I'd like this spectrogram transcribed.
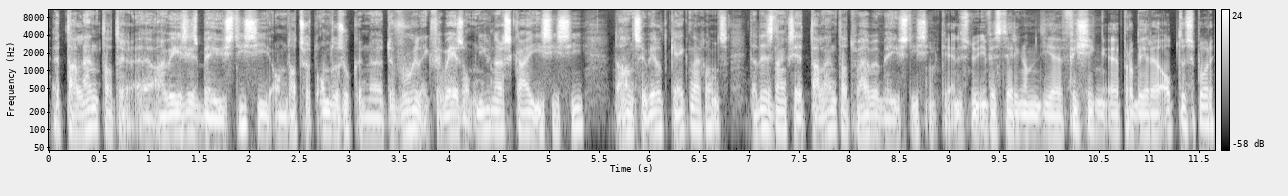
het talent dat er uh, aanwezig is bij justitie om dat soort onderzoeken uh, te voeren. Ik verwijs opnieuw naar Sky ICC. De Hanse wereld kijkt naar ons. Dat is dankzij het talent dat we hebben bij justitie. Oké, dus nu investering om die phishing proberen op te sporen.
